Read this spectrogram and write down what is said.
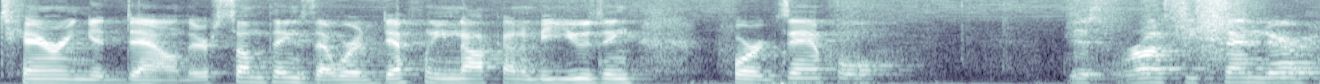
tearing it down. There's some things that we're definitely not gonna be using. For example, this rusty fender,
